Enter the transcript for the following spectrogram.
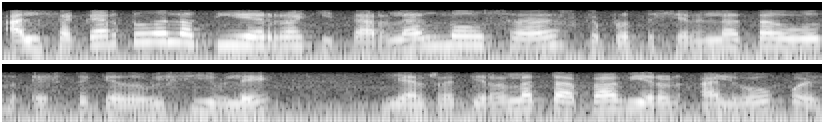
Al sacar toda la tierra, quitar las losas que protegían el ataúd, este quedó visible y al retirar la tapa vieron algo pues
